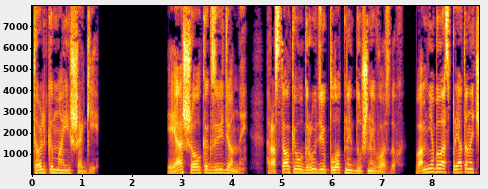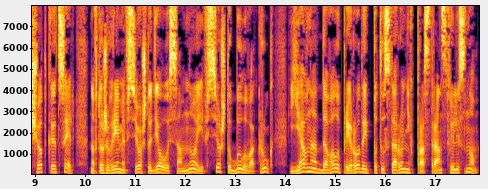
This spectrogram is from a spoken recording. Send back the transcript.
Только мои шаги. Я шел как заведенный, расталкивал грудью плотный душный воздух. Во мне была спрятана четкая цель, но в то же время все, что делалось со мной, и все, что было вокруг, явно отдавало природой потусторонних пространств или сном.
